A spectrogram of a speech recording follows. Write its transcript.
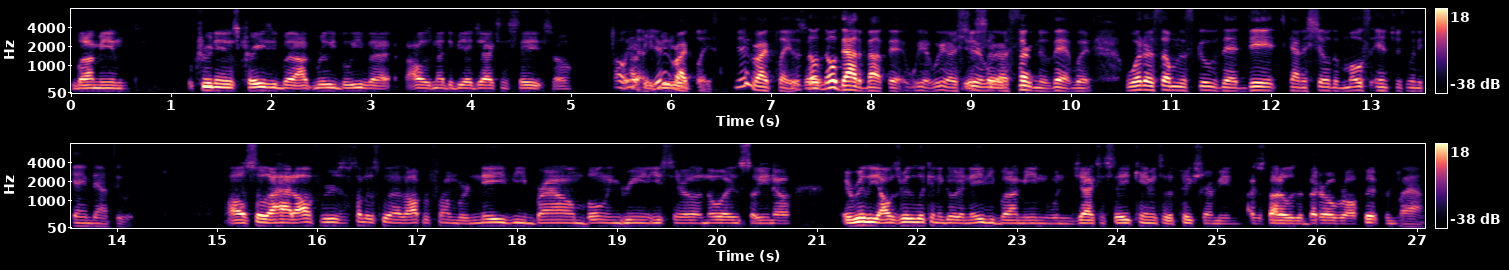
But I mean, recruiting is crazy, but I really believe that I was meant to be at Jackson State. So Oh yeah, you're in the right place. You're in the right place. Yes, no, no doubt about that. We are, we are sure yes, we are certain of that. But what are some of the schools that did kind of show the most interest when it came down to it? Also, I had offers. Some of the schools I had offered from were Navy, Brown, Bowling Green, Eastern Illinois. So you know, it really I was really looking to go to Navy, but I mean, when Jackson State came into the picture, I mean, I just thought it was a better overall fit for me. Wow.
